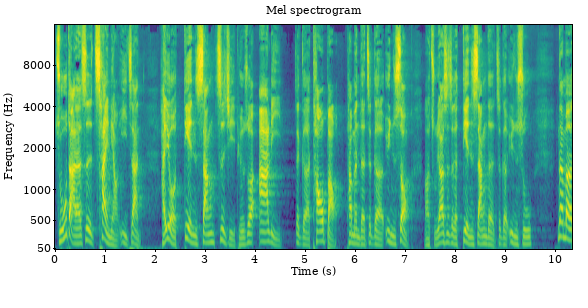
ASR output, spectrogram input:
主打的是菜鸟驿站，还有电商自己，比如说阿里这个淘宝他们的这个运送啊，主要是这个电商的这个运输。那么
